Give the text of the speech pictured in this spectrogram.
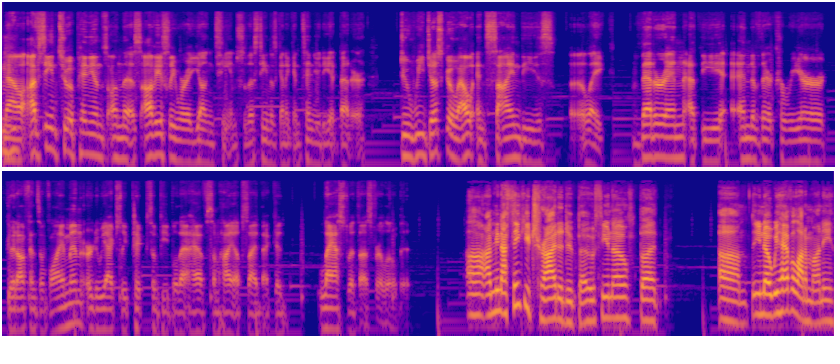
Mhm. Now, I've seen two opinions on this. Obviously, we're a young team, so this team is going to continue to get better. Do we just go out and sign these, uh, like, veteran at the end of their career good offensive linemen, or do we actually pick some people that have some high upside that could last with us for a little bit? Uh, I mean, I think you try to do both, you know, but um, you know, we have a lot of money.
